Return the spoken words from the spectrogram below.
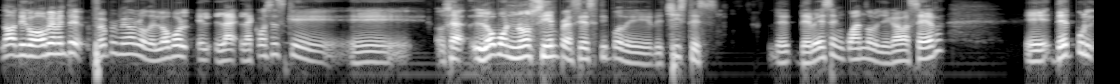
No, digo, obviamente fue primero lo de Lobo. la, cosa es que, eh, o sea, Lobo no siempre hacía ese tipo de, chistes. De, de, vez en cuando lo llegaba a hacer. Eh, Deadpool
